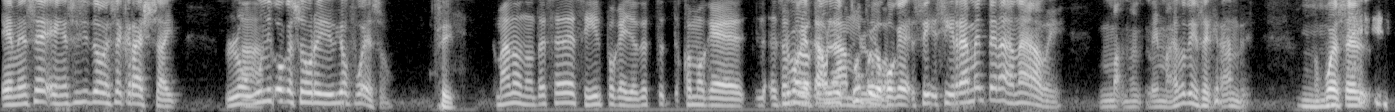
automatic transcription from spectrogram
en ese, en ese sitio, ese crash site, lo único que sobrevivió fue eso. Sí. Mano, no te sé decir porque yo te, como que eso fue lo que hablamos. Estúpido, porque si, si realmente la nave me imagino que tiene que ser grande. No puede ser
